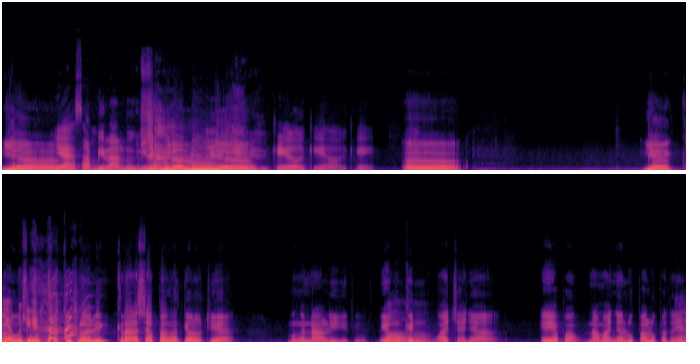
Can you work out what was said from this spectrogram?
ya Ya sambil lalu gitu. sambil lalu ya. Oke oke oke. eh ya kalau begitu. uskup Sutikno ini kerasa banget kalau dia mengenali gitu. Ya Oh. mungkin wajahnya eh apa namanya lupa-lupa tapi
